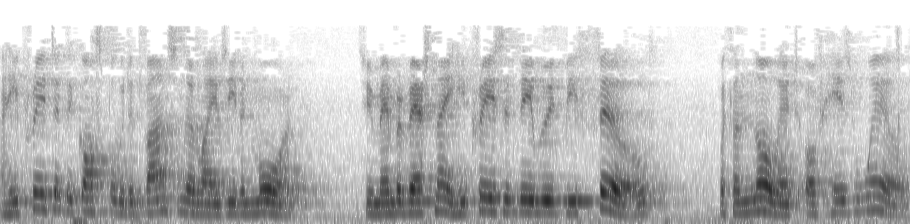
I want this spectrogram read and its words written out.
And he prayed that the gospel would advance in their lives even more. Do you remember verse 9? He prays that they would be filled with a knowledge of his will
